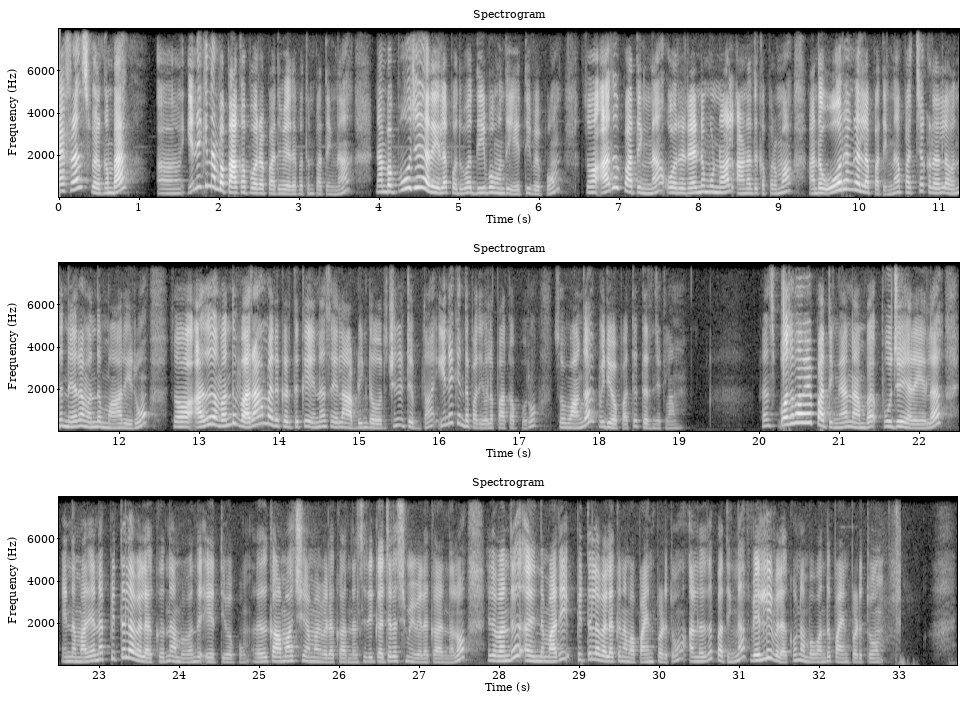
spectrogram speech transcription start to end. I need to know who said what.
Speaker 1: Hi friends welcome back இன்றைக்கி நம்ம பார்க்க போகிற பதிவு எதை பற்றின்னு பார்த்திங்கன்னா நம்ம பூஜை அறையில் பொதுவாக தீபம் வந்து ஏற்றி வைப்போம். ஸோ அது பார்த்திங்கன்னா ஒரு ரெண்டு மூணு நாள் ஆனதுக்கப்புறமா அந்த ஓரங்களில் பார்த்திங்கன்னா பச்சை கலரில் வந்து நிறம் வந்து மாறிடும். ஸோ அது வந்து வராமல் இருக்கிறதுக்கு என்ன செய்யலாம் அப்படிங்கிற ஒரு சின்ன டிப் தான் இன்றைக்கி இந்த பதிவில் பார்க்க போகிறோம் ஸோ வாங்க வீடியோ பார்த்து தெரிஞ்சுக்கலாம். ஃப்ரெண்ட்ஸ் பொதுவாகவே பார்த்திங்கன்னா நம்ம பூஜை அறையில் இந்த மாதிரியான பித்தளை விளக்கு நம்ம வந்து ஏற்றி வைப்போம். அதாவது காமாட்சி அம்மன் விளக்காக இருந்தாலும் சரி கஜலட்சுமி விளக்காக இருந்தாலும் இதை வந்து இந்த மாதிரி பித்தளை விளக்கு நம்ம பயன்படுத்துவோம். அல்லது பார்த்திங்கன்னா வெள்ளி விளக்கும் நம்ம வந்து பயன்படுத்துவோம்.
